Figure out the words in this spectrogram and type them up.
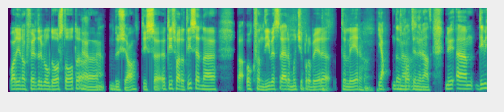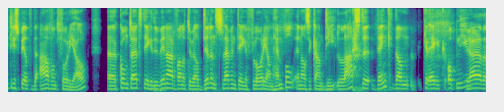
waar je nog verder wil doorstoten. Ja, Ehm, ja. Dus ja, het is, eh, het is wat het is. En eh, ja, ook van die wedstrijden moet je proberen te leren. Ja, dat Ja. klopt inderdaad. Nu, ehm, Dimitri speelt de avond voor jou. Eh, komt uit tegen de winnaar van het duel Dylan Slevin tegen Florian Hempel. En als ik aan die laatste denk, dan krijg ik opnieuw Ja, koude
